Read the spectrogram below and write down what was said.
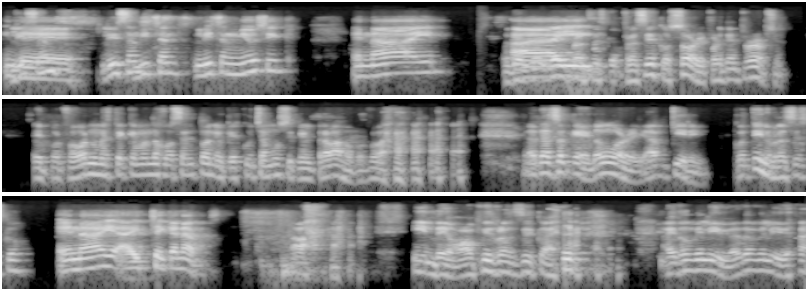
in Listens, the listens. listens listen music and I Okay, I- Francisco. Francisco, sorry for the interruption. Eh, por favor, no me esté quemando a José Antonio que escucha música en el trabajo, por favor. That's okay, don't worry, I'm kidding. Continue, Francisco. and I I take a nap. In the office, Francisco. I don't believe you, I don't believe you.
